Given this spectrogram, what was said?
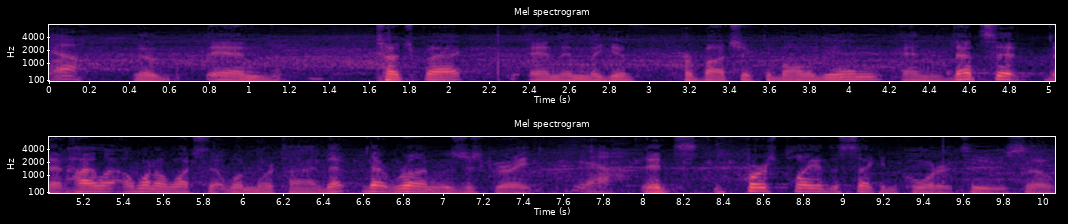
Yeah. And touchback, and then they give Herbacek the ball again, and that's it. That highlight. I want to watch that one more time. That that run was just great. Yeah. It's the first play of the second quarter too. So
